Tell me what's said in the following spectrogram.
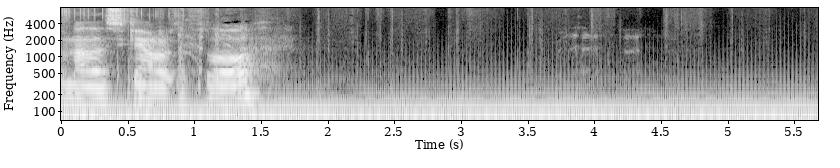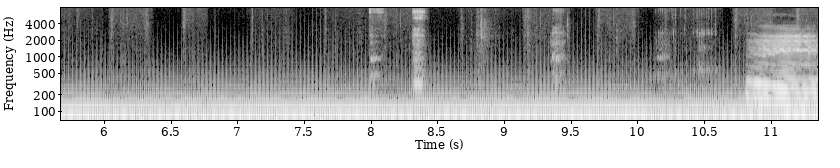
Another scour of the floor. Hmm.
